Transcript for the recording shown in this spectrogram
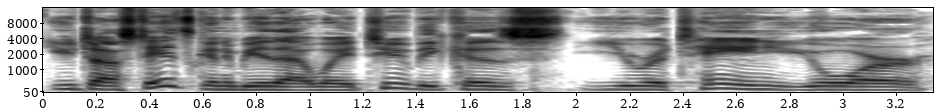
Utah State's going to be that way too because you retain your.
